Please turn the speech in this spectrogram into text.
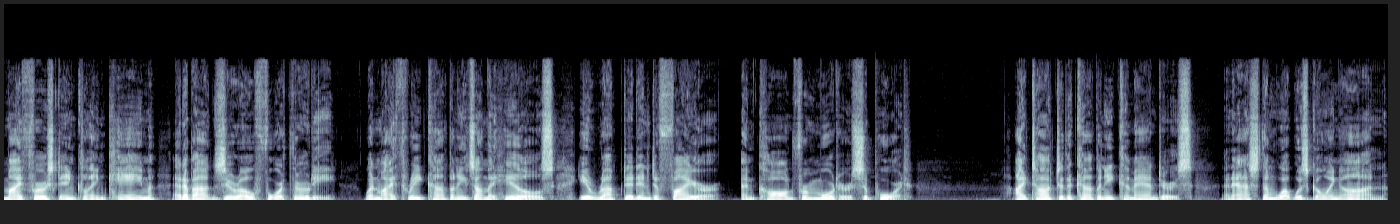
My first inkling came at about 0430 when my three companies on the hills erupted into fire and called for mortar support. I talked to the company commanders and asked them what was going on,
